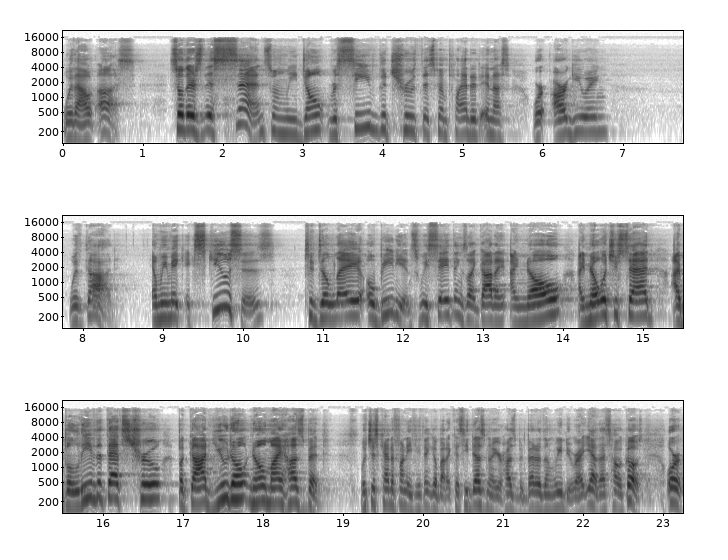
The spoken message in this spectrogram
without us. So there's this sense when we don't receive the truth that's been planted in us, we're arguing with God. And we make excuses to delay obedience. We say things like, God, I, I, know, I know what you said. I believe that that's true, but God, you don't know my husband which is kind of funny if you think about it, because he does know your husband better than we do, right? Yeah, that's how it goes. Or,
